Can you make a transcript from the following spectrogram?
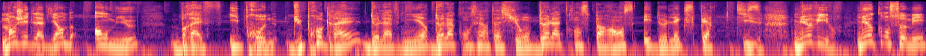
Manger de la viande en mieux. Bref, ils prônent du progrès, de l'avenir, de la concertation, de la transparence et de l'expertise. Mieux vivre, mieux consommer,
